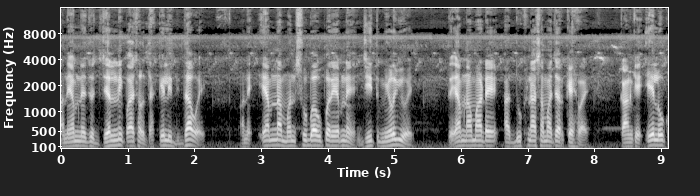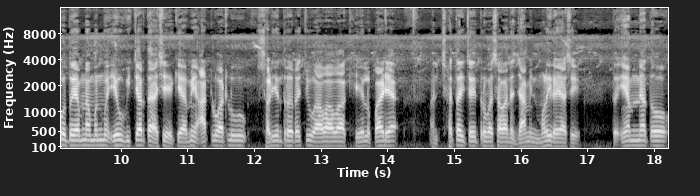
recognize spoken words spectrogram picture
અને એમને જો જેલની પાછળ ધકેલી દીધા હોય અને એમના મનસૂબા ઉપર એમને જીત મેળવી હોય, તો એમના માટે આ દુઃખના સમાચાર કહેવાય. કારણ કે એ લોકો તો એમના મનમાં એવું વિચારતા હશે કે અમે આટલું આટલું ષડયંત્ર રચ્યું, આવા આવા ખેલ પાડ્યા અને છતાંય ચૈત્ર વસાવાને જામીન મળી રહ્યા છે. તો એમને તો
